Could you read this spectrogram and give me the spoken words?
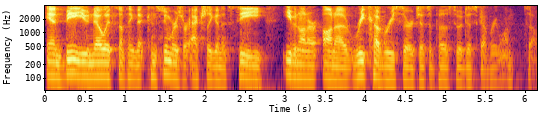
And B, you know it's something that consumers are actually going to see even on a on a recovery search as opposed to a discovery one. So.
